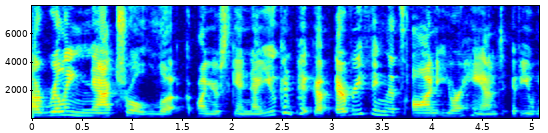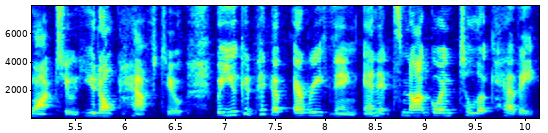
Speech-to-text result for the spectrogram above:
a really natural look on your skin. Now you can pick up everything that's on your hand if you want to. You don't have to, but you could pick up everything and it's not going to look heavy.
